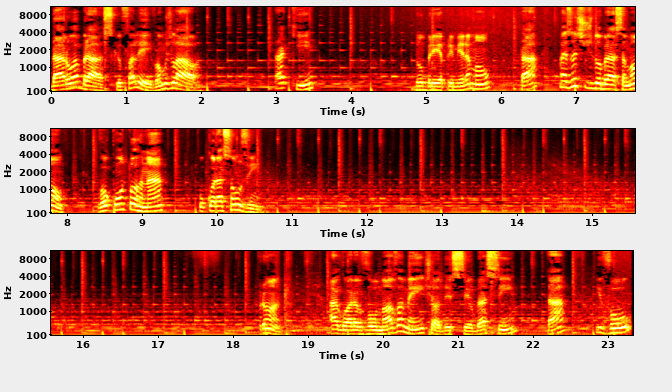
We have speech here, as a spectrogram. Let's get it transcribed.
dar o abraço que eu falei. Vamos lá, ó. Tá aqui. Dobrei a primeira mão, tá? Mas antes de dobrar essa mão, vou contornar o coraçãozinho. Pronto. Agora vou novamente, ó, descer o bracinho, tá? E vou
